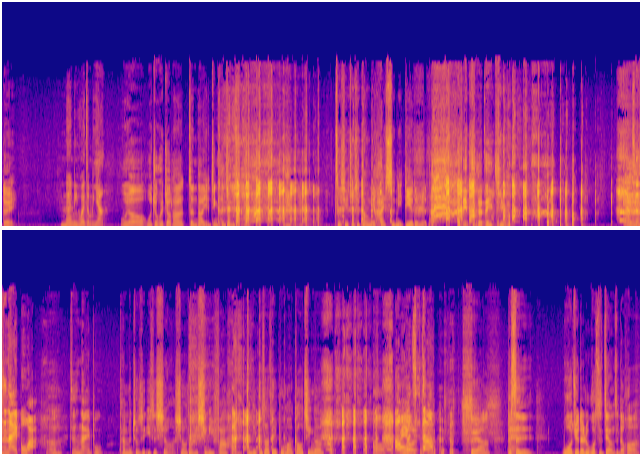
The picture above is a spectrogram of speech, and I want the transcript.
对，那你会怎么样？我要我就会叫他睁大眼睛看清楚，这些就是当年害死你爹的人。你记得这一句吗？这是哪一部啊？啊，这是哪一部？他们就是一直笑，笑到你心里发寒。那、啊、你不知道这一部吗？高进啊。哦，没有了。知道。对啊，不是。我觉得如果是这样子的话，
